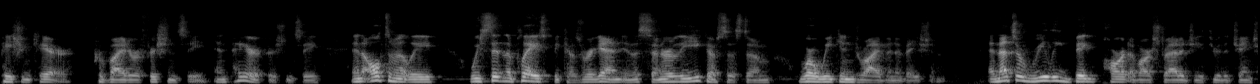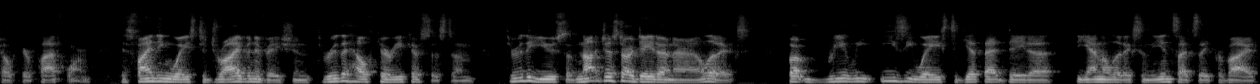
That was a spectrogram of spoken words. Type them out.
patient care, provider efficiency, and payer efficiency. And ultimately, we sit in a place because we're again in the center of the ecosystem where we can drive innovation. And that's a really big part of our strategy through the Change Healthcare platform is finding ways to drive innovation through the healthcare ecosystem through the use of not just our data and our analytics, but really easy ways to get that data, the analytics and the insights they provide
